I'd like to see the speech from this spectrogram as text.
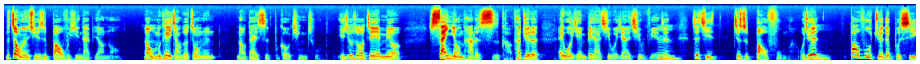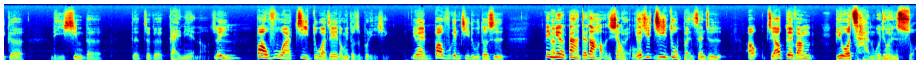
那这种人其实是报复心态比较浓。那我们可以讲说，这种人脑袋是不够清楚的，也就是说，这也没有善用他的思考。他觉得，哎，我以前被他欺负，我现在欺负别人，这这其实就是报复嘛。我觉得报复绝对不是一个理性的。的这个概念哦，所以报复啊、嫉妒啊这些东西都是不理性，因为报复跟嫉妒都是并没有办法得到好的效果。尤其嫉妒本身就是哦，只要对方比我惨，我就很爽，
